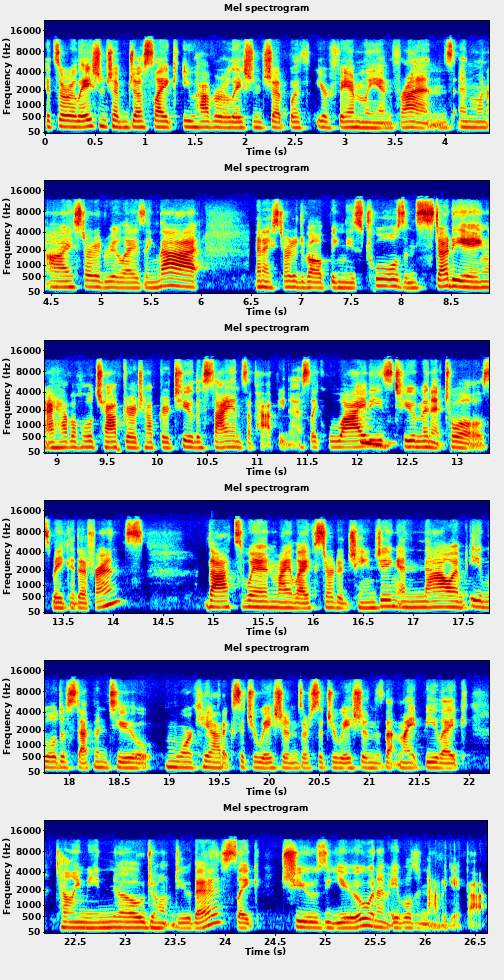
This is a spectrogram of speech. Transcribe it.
It's a relationship just like you have a relationship with your family and friends. And when I started realizing that, and I started developing these tools and studying. I have a whole chapter, chapter two, the science of happiness, like why mm-hmm. these two minute tools make a difference that's when my life started changing. And now I'm able to step into more chaotic situations or situations that might be like telling me, no, don't do this, like choose you. And I'm able to navigate that.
